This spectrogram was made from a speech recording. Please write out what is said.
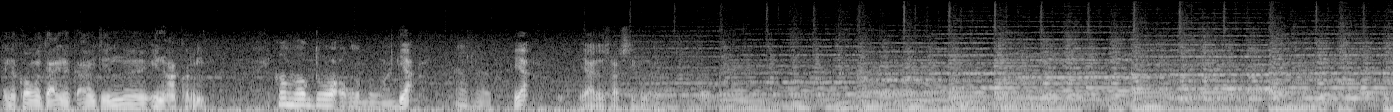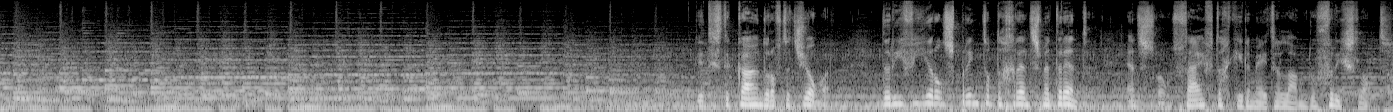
En dan komen we uiteindelijk uit in, eh, in Akkeren. Komen we ook door Oldenborn? Ja. Ah, leuk. Ja. ja, dat is hartstikke leuk. Dit is de Kuinder of de Tjonger. De rivier ontspringt op de grens met Drenthe en stroomt 50 kilometer lang door Friesland.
